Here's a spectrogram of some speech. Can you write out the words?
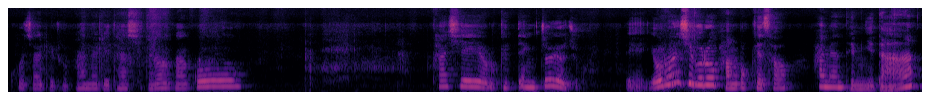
그 자리로 바늘이 다시 들어가고 다시 이렇게 땡 조여주고 네, 이런 식으로 반복해서 하면 됩니다.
